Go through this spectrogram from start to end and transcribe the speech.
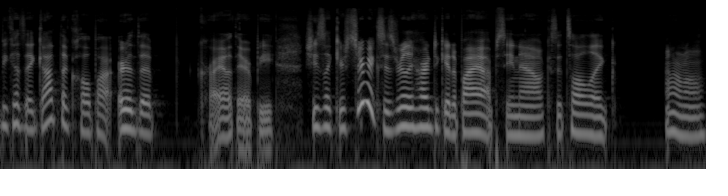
because I got the colpot or the cryotherapy. She's like, your cervix is really hard to get a biopsy now because it's all like, I don't know,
